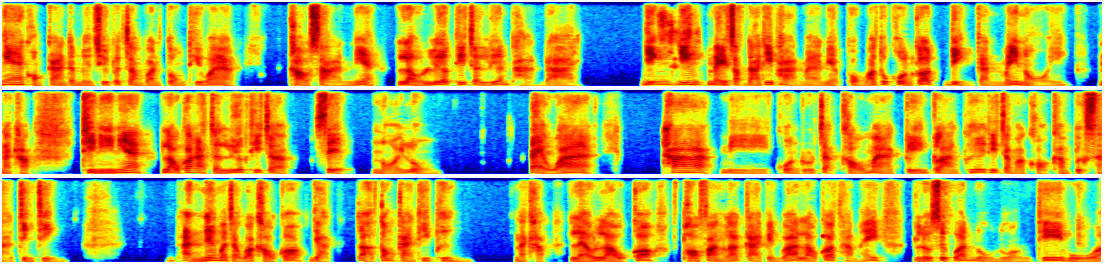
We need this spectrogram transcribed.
แง่ของการดำเนินชีวิตประจำวันตรงที่ว่าข่าวสารเนี่ย เราเลือกที่จะเลื่อนผ่านได้ ยิ่งยิ่งในสัปดาห์ที่ผ่านมาเนี่ย ผมว่าทุกคนก็ดิ่งกันไม่น้อยนะครับ ทีนี้เนี่ยเราก็อาจจะเลือกที่จะเสพน้อยลง แต่ว่าถ้ามีคนรู้จักเขามากลิ้งกลางเพื่อที่จะมาขอคำปรึกษาจริง ๆ อันเนื่องมาจากว่าเขาก็อยากต้องการที่พึ่งนะครับ แล้วเราก็พอฟังแล้วกลายเป็นว่าเราก็ทำให้รู้สึกว่าหน่วงหน่วงที่หัว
